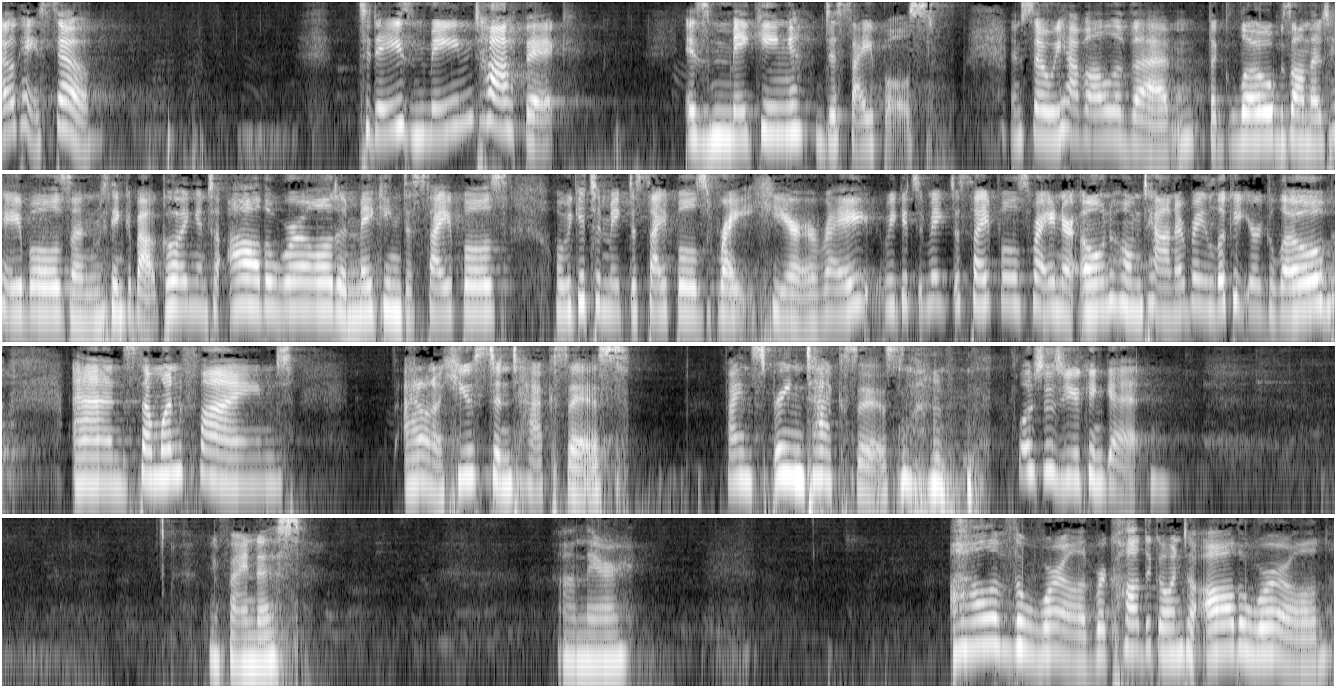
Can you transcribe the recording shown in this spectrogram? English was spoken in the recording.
Okay, so today's main topic is making disciples. And so we have all of the, the globes on the tables, and we think about going into all the world and making disciples. Well, we get to make disciples right here, right? We get to make disciples right in our own hometown. Everybody look at your globe, and someone find, I don't know, Houston, Texas. Find Spring, Texas. Close as you can get. Find us on there. All of the world. We're called to go into all the world.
